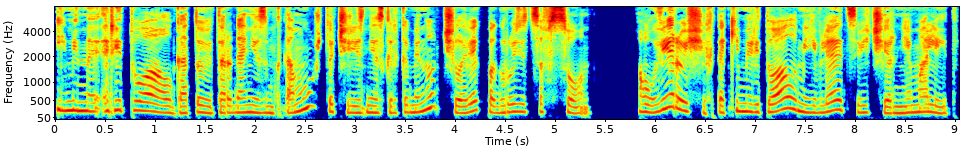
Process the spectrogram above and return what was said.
именно ритуал готовит организм к тому, что через несколько минут человек погрузится в сон. А у верующих такими ритуалами является вечерняя молитва.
